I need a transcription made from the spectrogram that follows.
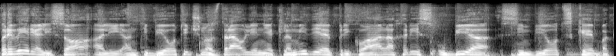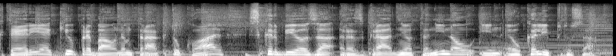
Preverjali so, ali antibiotično zdravljenje klamidije pri koalah res ubija simbiotske bakterije, ki v prebavnem traktu koal skrbijo za razgradnjo taninov in eukaliptusa.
